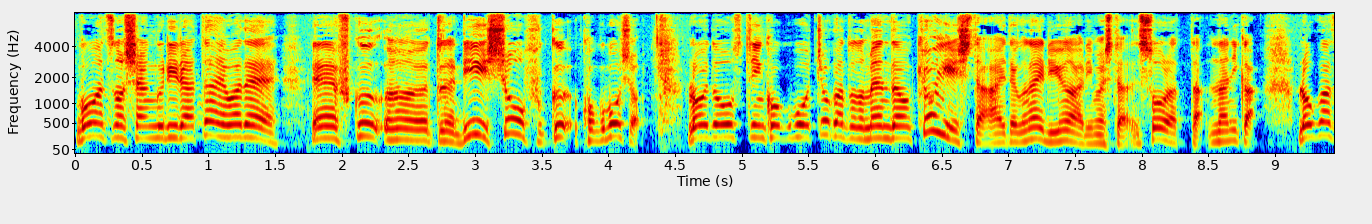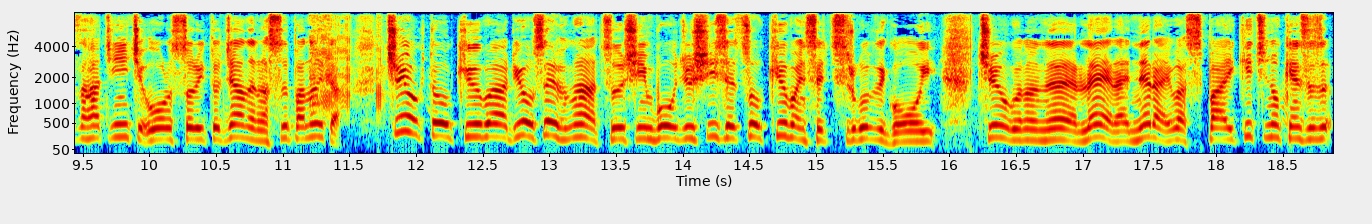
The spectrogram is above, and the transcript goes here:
5月のシャングリラ対話で、えー、副、うんとね、李昌福国防省、ロイド・オースティン国防長官との面談を拒否した会いたくない理由がありました。そうだった。何か。6月8日、ウォール・ストリート・ジャーナルがスーパー抜いた。中国とキューバ両政府が通信傍受施設をキューバに設置することで合意。中国の、狙いはスパイ基地の建設。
